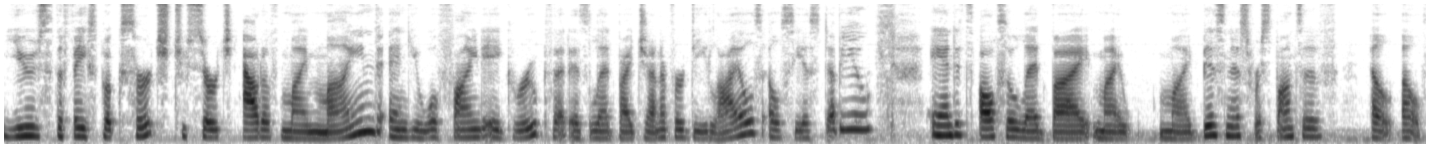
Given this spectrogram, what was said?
use the Facebook search to search Out of My Mind, and you will find a group that is led by Jennifer D. Lyles, LCSW, and it's also led by my my business, Responsive LL,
